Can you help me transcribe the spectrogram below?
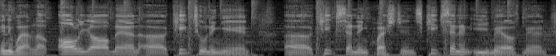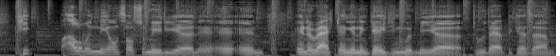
Anyway, I love all of y'all, man. Uh, keep tuning in. Uh, keep sending questions. Keep sending emails, man. Keep following me on social media and, and, and interacting and engaging with me uh, through that because um,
